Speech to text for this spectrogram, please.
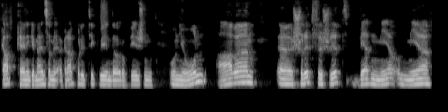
gab keine gemeinsame Agrarpolitik wie in der Europäischen Union. Aber äh, Schritt für Schritt werden mehr und mehr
